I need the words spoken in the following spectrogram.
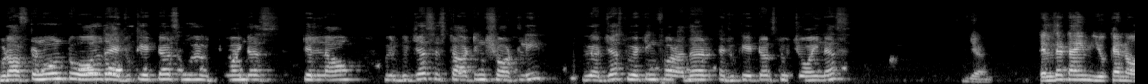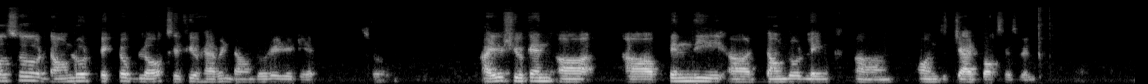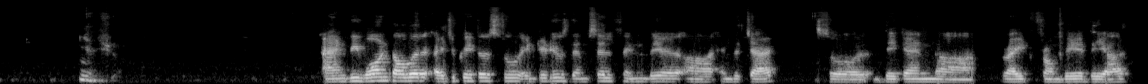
Good afternoon to all the educators who have joined us till now. We'll be just starting shortly. We are just waiting for other educators to join us. Yeah. till the time you can also download PictoBlox if you haven't downloaded it yet. So Ayush, you can uh, uh, pin the uh, download link um, on the chat box as well. Yeah, sure. And we want our educators to introduce themselves in their uh, in the chat, so they can uh, write from where they are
